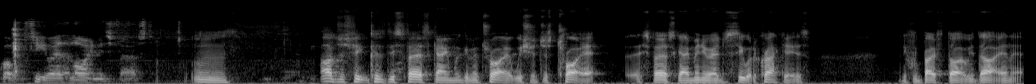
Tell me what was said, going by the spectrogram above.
Well, we'll see where the line is first. Mm. I just think because this first game we're gonna try it, we should just try it. This first game anyway, just see what the crack is. If we both die, we die, innit?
